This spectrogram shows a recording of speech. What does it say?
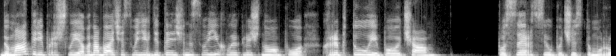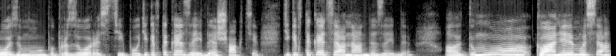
до матері прийшли, а вона бачить своїх дітей чи не своїх виключно по хребту і по очам, по серцю, по чистому розуму, по прозорості. По... Тільки в таке зайде шакті, тільки в таке це Ананда зайде. Тому кланяємося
